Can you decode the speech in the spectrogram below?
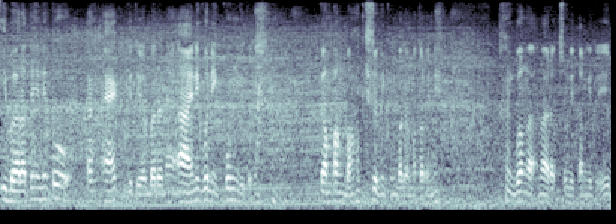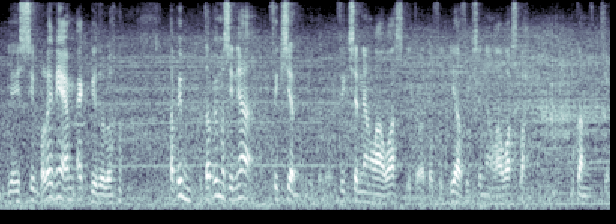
ibaratnya ini tuh MX gitu ya badannya. Ah ini gue nikung gitu kan. Gampang banget gitu nikung pakai motor ini. Gue nggak nggak ada kesulitan gitu. Ya simple ini MX gitu loh. Tapi tapi mesinnya fiction gitu loh. Fiction yang lawas gitu atau ya fiction yang lawas lah bukan fiction.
